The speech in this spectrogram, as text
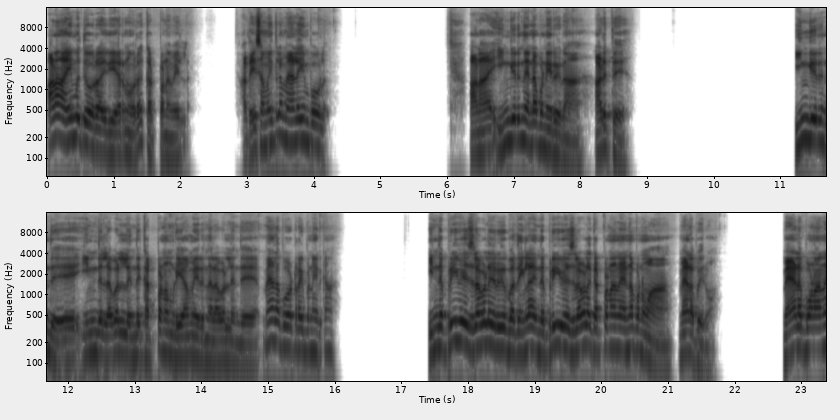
ஆனால் ஐம்பத்தி ஓராயிரத்தி இரநூறை கட் பண்ணவே இல்லை. அதே சமயத்தில் மேலேயும் போகல. ஆனால் இங்கிருந்து என்ன பண்ணியிருக்கிறான் அடுத்து. இங்கிருந்து இந்த லெவல்லேருந்து கட் பண்ண முடியாமல் இருந்த லெவல்லேருந்து மேலே போக ட்ரை பண்ணியிருக்கான் இந்த ப்ரீவியஸ் லெவலில் இருக்குது பார்த்தீங்களா இந்த ப்ரீவியஸ் லெவலை கட் பண்ணானா என்ன பண்ணுவான்? மேலே போயிடுவான் மேலே போனானா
